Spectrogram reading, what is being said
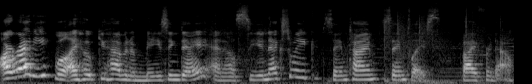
Alrighty, well, I hope you have an amazing day, and I'll see you next week, same time, same place. Bye for now.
